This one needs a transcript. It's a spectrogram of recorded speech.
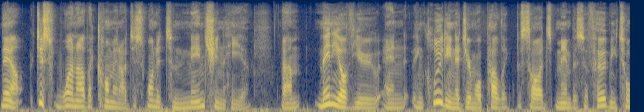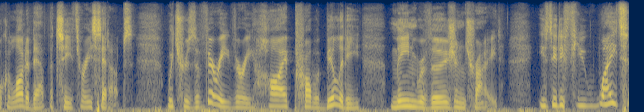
now just one other comment I just wanted to mention here. Um, many of you and including the general public besides members have heard me talk a lot about the t3 setups which was a very very high probability mean reversion trade. Is that if you wait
